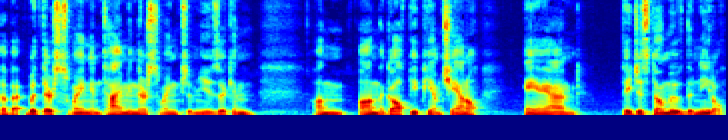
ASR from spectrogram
about with their swing and timing their swing to music and on on the Golf BPM channel, and they just don't move the needle.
